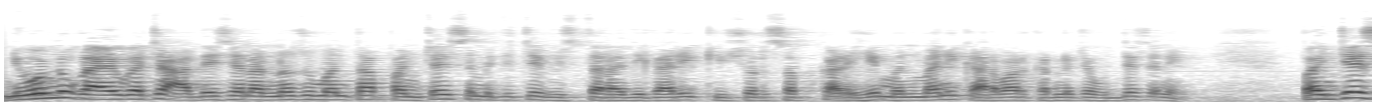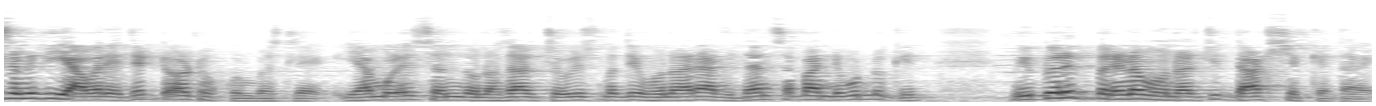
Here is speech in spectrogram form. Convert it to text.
निवडणूक आयोगाच्या आदेशाला न जुमानता पंचायत समितीचे विस्तार अधिकारी किशोर सपकाळे हे मनमानी कारभार करण्याच्या उद्देशाने पंचायत समिती यावर येथे टळ ठोकून बसले. यामुळे सन दोन हजार चोवीसमध्ये होणाऱ्या विधानसभा निवडणुकीत विपरीत परिणाम होण्याची दाट शक्यता आहे.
